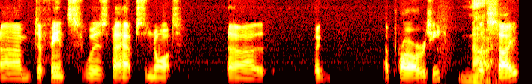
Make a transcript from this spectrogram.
um, defence was perhaps not uh, a, a priority No. let's say.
